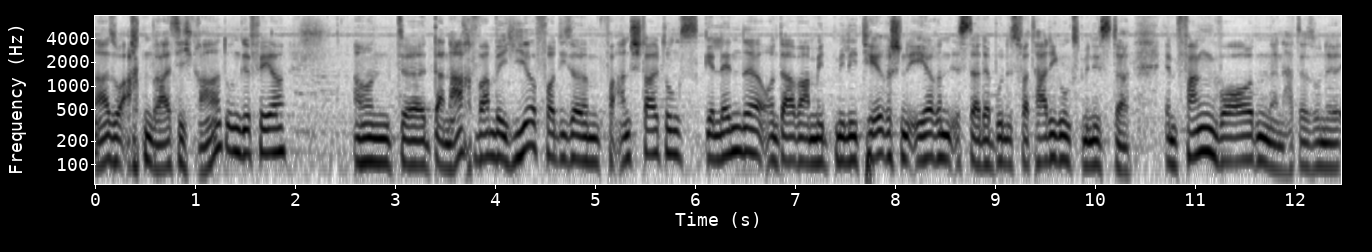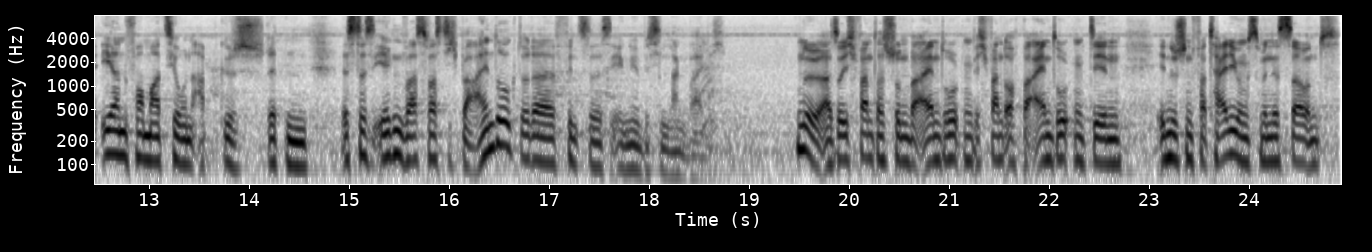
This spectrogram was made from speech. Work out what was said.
na, so 38 Grad ungefähr. Und äh, danach waren wir hier vor diesem Veranstaltungsgelände und da war mit militärischen Ehren ist da der Bundesverteidigungsminister empfangen worden. Dann hat er so eine Ehrenformation abgeschritten. Ist das irgendwas, was dich beeindruckt oder findest du das irgendwie ein bisschen langweilig? Nö, also ich fand das schon beeindruckend. Ich fand auch beeindruckend den indischen Verteidigungsminister und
